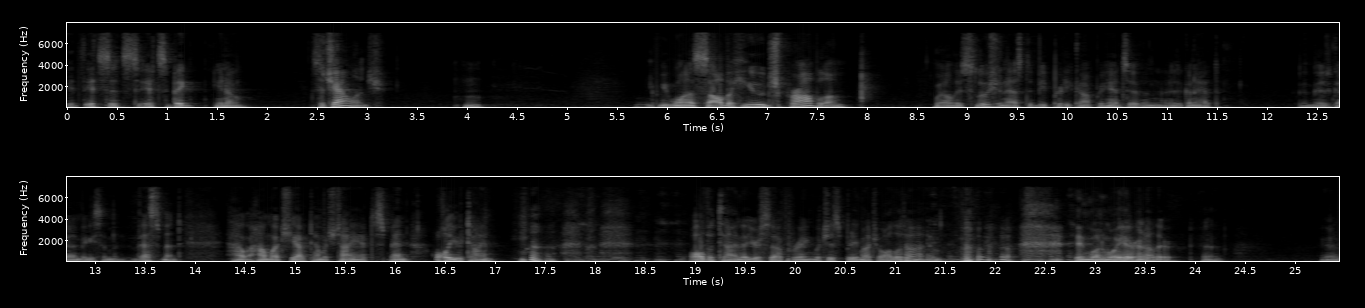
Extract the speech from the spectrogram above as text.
it it's it's it's a big, you know, it's a challenge. Hmm? If you want to solve a huge problem, well, the solution has to be pretty comprehensive, and there's going to have to there's going to be some investment. How how much you have how much time you have to spend? All your time. all the time that you're suffering, which is pretty much all the time, in one way or another. Yeah.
